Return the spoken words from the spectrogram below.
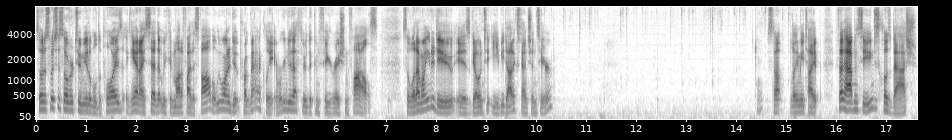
So to switch this over to immutable deploys, again, I said that we could modify this file, but we want to do it pragmatically, and we're going to do that through the configuration files. So what I want you to do is go into eb.extensions here. Oh, it's not letting me type. If that happens to you, you can just close bash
